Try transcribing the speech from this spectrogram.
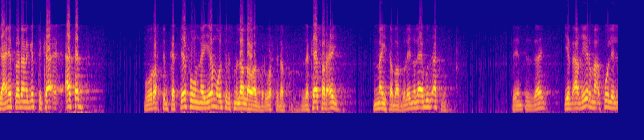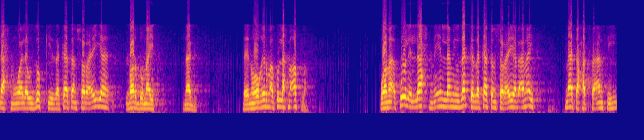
يعني افرض أنا جبت أسد ورحت مكتفه ومنيمه وقلت بسم الله الله أكبر ورحت دبحه زكاة شرعية ميتة برضه لأنه لا يجوز أكله. فهمت إزاي؟ يبقى غير مأكول اللحم ولو زكي زكاة شرعية برضه ميت نجس. لأنه هو غير مأكول لحم أصلا. ومأكول اللحم إن لم يزكى زكاة شرعية بقى ميت. مات حتف أنفه.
